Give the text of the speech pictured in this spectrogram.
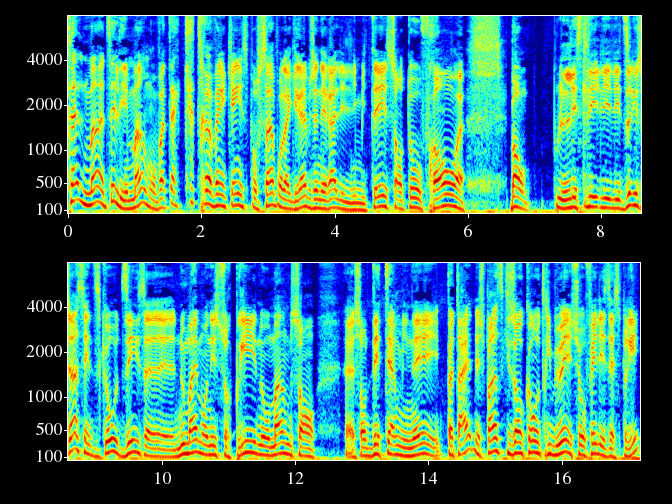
tellement, tu sais, les membres ont voté à 95% pour la grève générale illimitée, sont au front. Euh, bon, les, dirigeants syndicaux disent, euh, nous-mêmes, on est surpris, nos membres sont, euh, sont déterminés, peut-être, mais je pense qu'ils ont contribué à échauffer les esprits.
